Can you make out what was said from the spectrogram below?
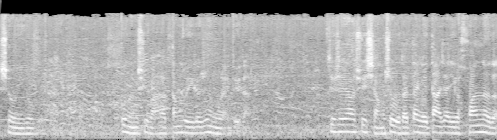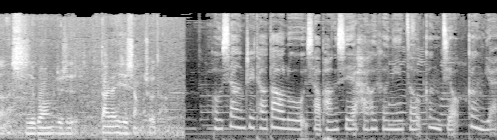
受一个舞台，不能去把它当做一个任务来对待，就是要去享受舞台，带给大家一个欢乐的时光，就是大家一起享受它。偶像这条道路，小螃蟹还会和你走更久更远。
